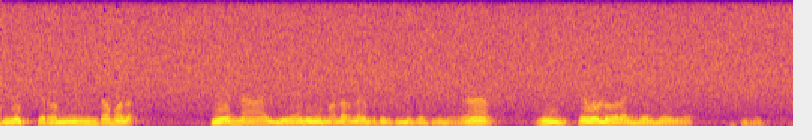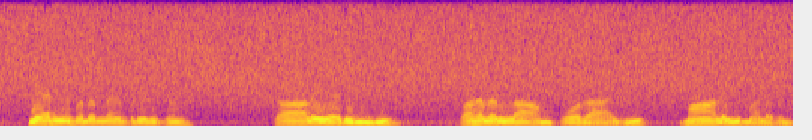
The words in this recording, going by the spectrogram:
மிகச்சிறந்த மலர். ஏன்னா ஏனைய மலர்லாம் எப்படி இருக்குன்னு கேட்டீங்கன்னா ம் திருவள்ளுவர் அங்கிருந்து வருவார் ஏனைய மலர்லாம் எப்படி இருக்கும்? காலை அருந்தி பகலெல்லாம் போதாகி மாலை மலரும்.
